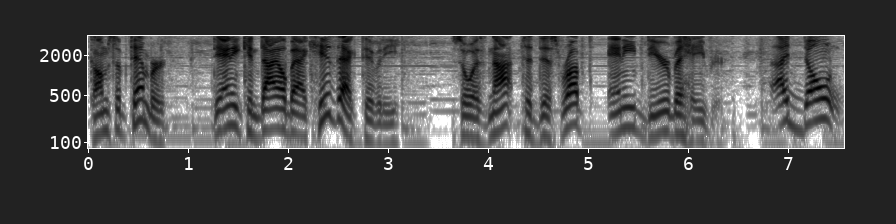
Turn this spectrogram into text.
come September, Danny can dial back his activity so as not to disrupt any deer behavior. I don't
